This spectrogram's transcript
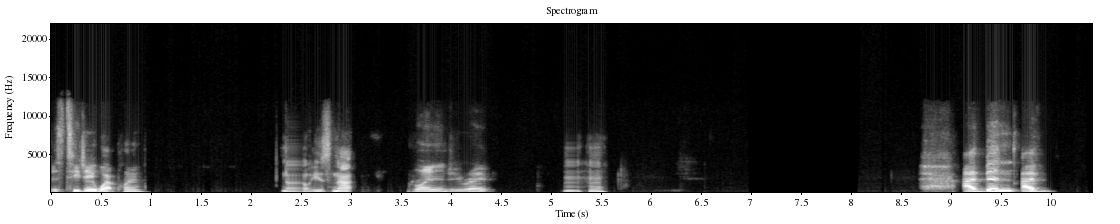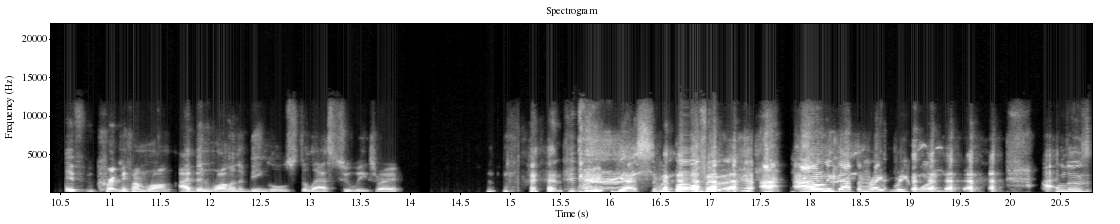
Is TJ Watt playing? No, he's not. Groin injury, right? Mm-hmm. I've been I've if correct me if I'm wrong. I've been wrong on the Bengals the last two weeks, right? yes, we both. I, I only got them right week one. Who loses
